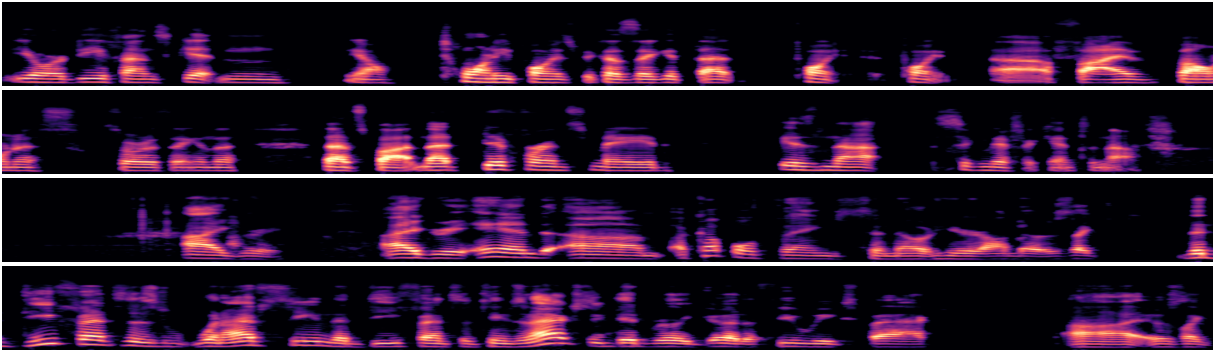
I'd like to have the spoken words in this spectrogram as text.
your defense getting, you know, 20 points because they get that point point uh, five bonus sort of thing in the that spot. And that difference made is not significant enough. I agree. I agree. And um, a couple things to note here on those. Like the defenses, when I've seen the defensive teams, and I actually did really good a few weeks back. Uh, it was like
